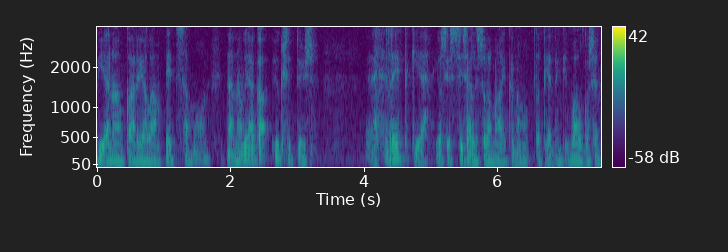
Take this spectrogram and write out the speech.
Vienaan, Karjalaan, Petsamoon. Nämä oli aika yksityisretkiä jo siis sisällissodan aikana, mutta tietenkin valkoisen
